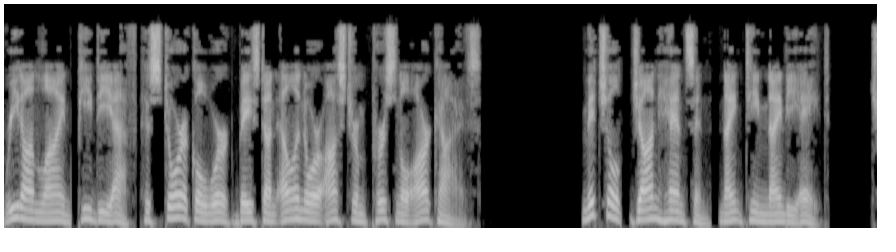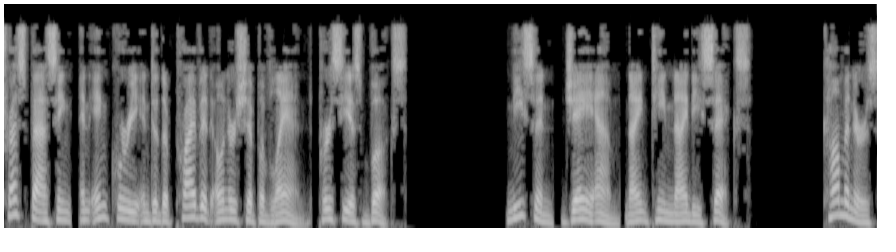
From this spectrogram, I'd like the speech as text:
read online PDF historical work based on Elinor Ostrom personal archives. Mitchell, John Hanson, 1998. Trespassing, An Inquiry into the Private Ownership of Land Perseus Books. Neeson, J. M. 1996. Commoners,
